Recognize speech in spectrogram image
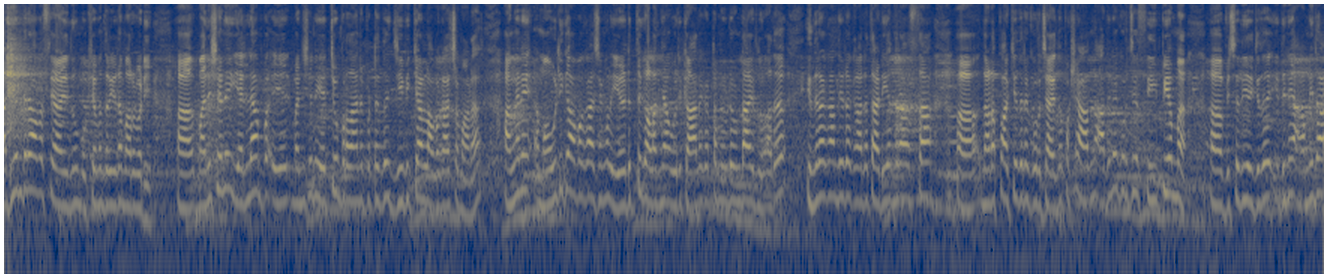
അടിയന്തരാവസ്ഥയായിരുന്നു മുഖ്യമന്ത്രിയുടെ മറുപടി. മനുഷ്യന് എല്ലാം മനുഷ്യന് ഏറ്റവും പ്രധാനപ്പെട്ടത് ജീവിക്കാനുള്ള അവകാശമാണ്. അങ്ങനെ മൗലിക അവകാശങ്ങൾ എടുത്തു കളഞ്ഞ ഒരു കാലഘട്ടം ഇവിടെ ഉണ്ടായിരുന്നു. അത് ഇന്ദിരാഗാന്ധിയുടെ കാലത്ത് അടിയന്തരാവസ്ഥ നടപ്പാക്കിയതിനെ കുറിച്ചായിരുന്നു. പക്ഷേ അന്ന് അതിനെക്കുറിച്ച് സി പി എം വിശദീകരിക്കുന്നത് ഇതിനെ അമിതാ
